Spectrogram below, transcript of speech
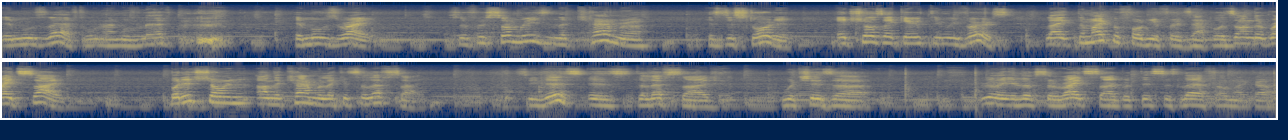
it moves left. When I move left, it moves right. So for some reason, the camera is distorted. It shows like everything reversed. Like the microphone here, for example, is on the right side, but it's showing on the camera like it's the left side. See, this is the left side, which is uh, really it looks the right side, but this is left. Oh my god.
